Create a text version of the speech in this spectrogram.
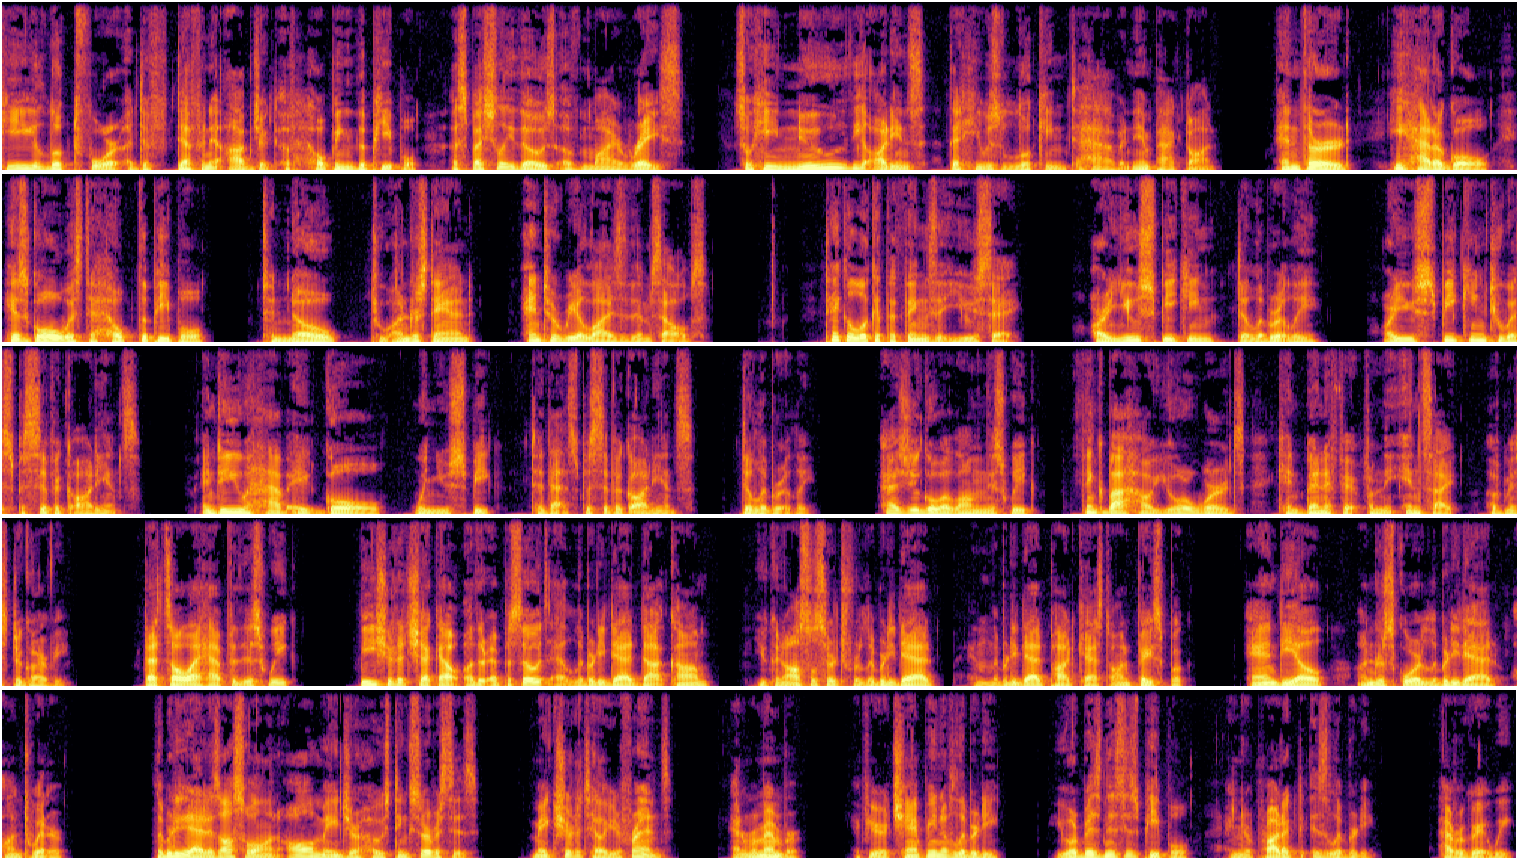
He looked for a def- definite object of helping the people, especially those of my race. So he knew the audience that he was looking to have an impact on. And third, he had a goal. His goal was to help the people to know, to understand, and to realize themselves. Take a look at the things that you say. Are you speaking deliberately? Are you speaking to a specific audience? And do you have a goal when you speak to that specific audience deliberately? As you go along this week, think about how your words can benefit from the insight of Mr. Garvey. That's all I have for this week. Be sure to check out other episodes at libertydad.com. You can also search for Liberty Dad and Liberty Dad Podcast on Facebook and DL underscore Liberty Dad on Twitter. Liberty Dad is also on all major hosting services. Make sure to tell your friends. And remember, if you're a champion of liberty, your business is people and your product is liberty. Have a great week.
